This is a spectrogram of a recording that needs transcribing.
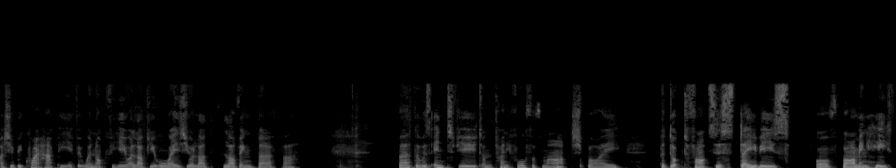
I should be quite happy if it were not for you. I love you always, your lo- loving Bertha. Bertha was interviewed on the 24th of March by a Dr. Francis Davies of Barming Heath,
